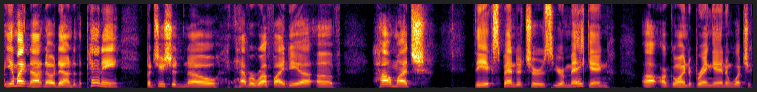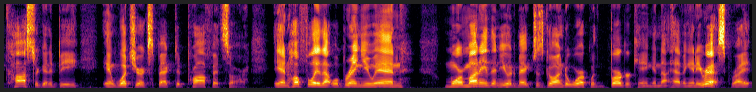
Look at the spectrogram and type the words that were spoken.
you might not know down to the penny, but you should know, have a rough idea of how much the expenditures you're making uh, are going to bring in and what your costs are going to be and what your expected profits are. And hopefully that will bring you in more money than you would make just going to work with Burger King and not having any risk, right?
